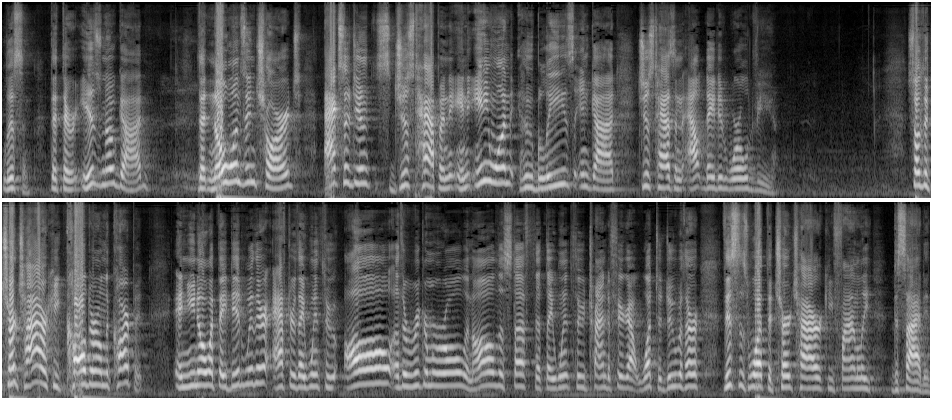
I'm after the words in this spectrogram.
listen, that there is no God, that no one's in charge, accidents just happen, and anyone who believes in God just has an outdated worldview. So the church hierarchy called her on the carpet. And you know what they did with her after they went through all of the rigmarole and all the stuff that they went through trying to figure out what to do with her? This is what the church hierarchy finally decided.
